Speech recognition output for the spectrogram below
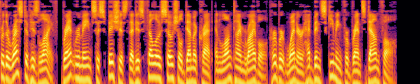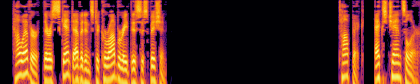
For the rest of his life, Brandt remained suspicious that his fellow Social Democrat and longtime rival Herbert Wehner had been scheming for Brandt's downfall. However, there is scant evidence to corroborate this suspicion. Ex-Chancellor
